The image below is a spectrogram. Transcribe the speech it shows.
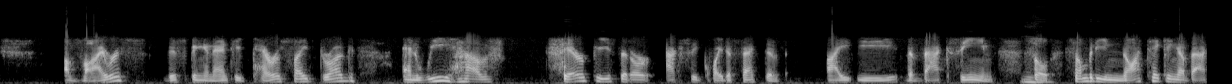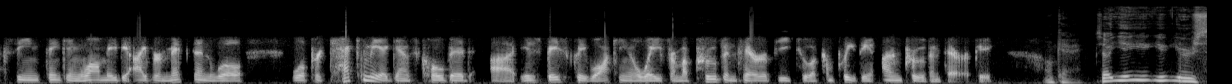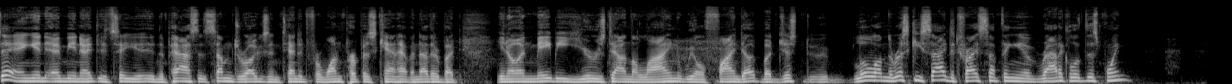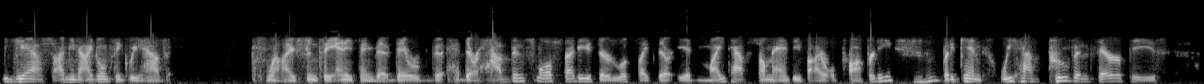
a virus, this being an anti-parasite drug, and we have therapies that are actually quite effective i.e. the vaccine. Mm-hmm. So somebody not taking a vaccine thinking, well, maybe ivermectin will will protect me against COVID uh, is basically walking away from a proven therapy to a completely unproven therapy. Okay. So you, you you're saying, and I mean, I did say in the past that some drugs intended for one purpose can't have another, but you know, and maybe years down the line we'll find out. But just a little on the risky side to try something uh, radical at this point. Yes, I mean, I don't think we have well, I shouldn't say anything. That there there have been small studies. There looks like there it might have some antiviral property, mm-hmm. but again, we have proven therapies.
